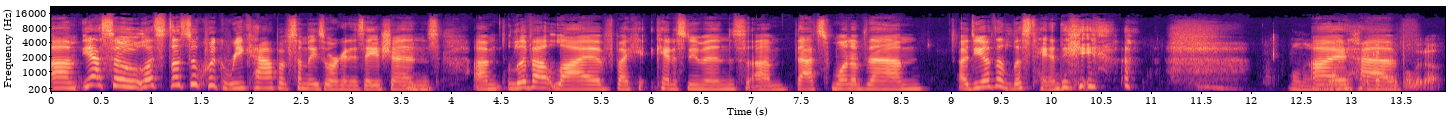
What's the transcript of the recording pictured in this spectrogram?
Um, yeah, so let's let's do a quick recap of some of these organizations. Mm-hmm. Um, Live Out Live by Ca- Candace Newman's. Um, that's one of them. Uh, do you have the list handy? Hold on, I have- I pull it up.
